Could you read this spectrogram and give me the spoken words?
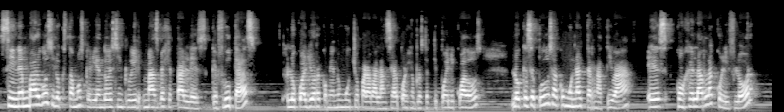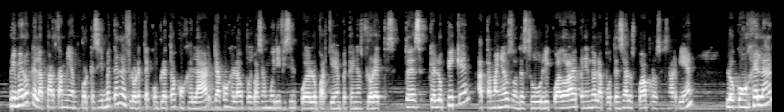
Sin embargo, si lo que estamos queriendo es incluir más vegetales que frutas, lo cual yo recomiendo mucho para balancear, por ejemplo, este tipo de licuados, lo que se puede usar como una alternativa es congelar la coliflor. Primero que la partan bien, porque si meten el florete completo a congelar, ya congelado, pues va a ser muy difícil poderlo partir en pequeños floretes. Entonces, que lo piquen a tamaños donde su licuadora, dependiendo de la potencia, los pueda procesar bien lo congelan,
